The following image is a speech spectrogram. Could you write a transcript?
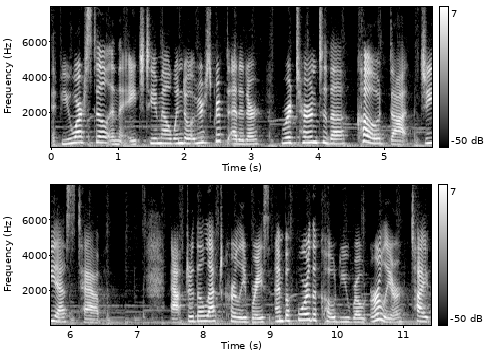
If you are still in the HTML window of your script editor, return to the code.gs tab. After the left curly brace and before the code you wrote earlier, type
